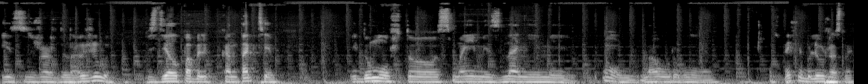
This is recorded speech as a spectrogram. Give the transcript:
из жажды наживы. Сделал паблик ВКонтакте и думал, что с моими знаниями ну, на уровне успехи были ужасны.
